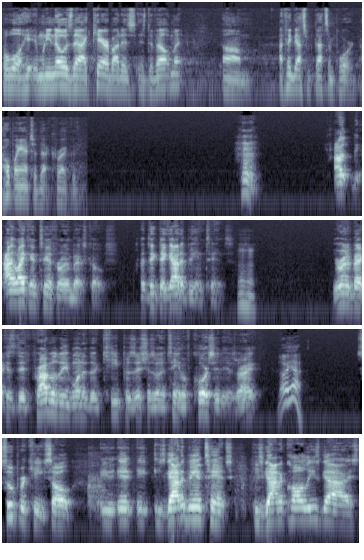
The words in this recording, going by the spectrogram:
But well, he, and when he knows that I care about his, his development, um, I think that's that's important. I hope I answered that correctly. I, I like intense running backs, coach. I think they got to be intense. Mhm. Your running back is the, probably one of the key positions on the team. Of course, it is, right? Oh yeah, Super key. So it, it, he's got to be intense. He's got to call these guys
